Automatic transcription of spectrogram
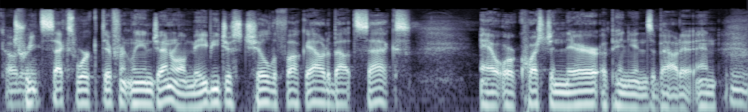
Totally. treat sex work differently in general, maybe just chill the fuck out about sex. Eh, or question their opinions about it. And hmm.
